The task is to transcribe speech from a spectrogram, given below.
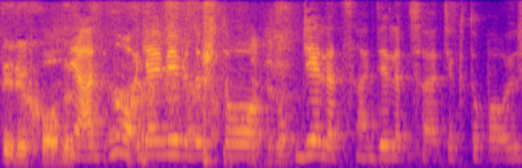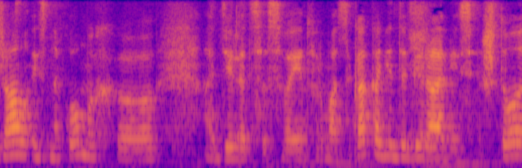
переходы. нет, ну, я имею в виду, что делятся, делятся те, кто поуезжал, из знакомых э, делятся своей информацией, как они добирались, что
